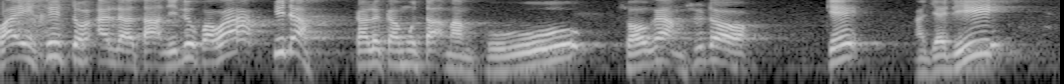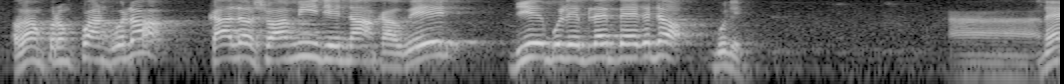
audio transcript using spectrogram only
Fa'in khitun ala ta'nilu fawa hidah. Kalau kamu tak mampu, seorang sudah. Okey? Ha, jadi, orang perempuan pula, kalau suami dia nak kahwin, dia boleh beleber ke tak? Boleh. Ha, ne?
